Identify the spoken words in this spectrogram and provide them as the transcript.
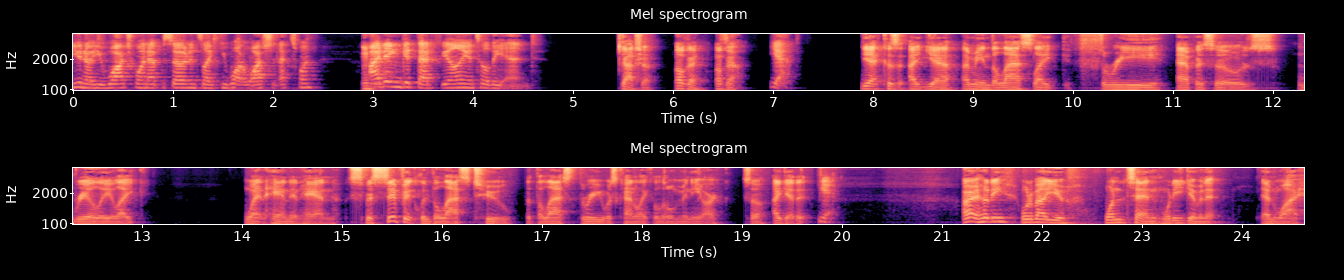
you know you watch one episode and it's like you want to watch the next one i Mhm. didn't get that feeling until the end Gotcha. Okay. Okay. So, yeah Yeah, because I yeah, I mean the last like three episodes really like went hand in hand. Specifically the last two, but the last three was kind of like a little mini arc. So I get it. Yeah. All right, hoodie. What about you? One to ten. What are you giving it, and why?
